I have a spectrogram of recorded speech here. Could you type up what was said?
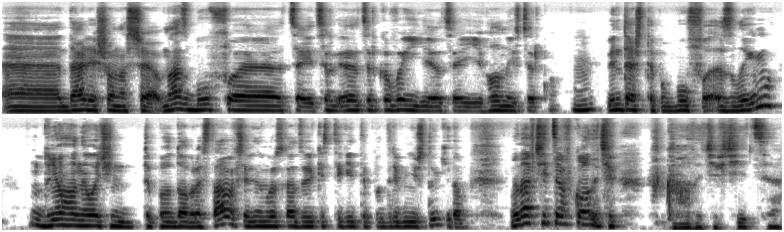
Е, далі, що в нас ще? У нас був е, цей цир, е, цирковий е, цей головний в цирку. Mm. Він теж, типу, був злим, до нього не очень, типу, добре ставився. Він йому розказує якісь такі, типу, дрібні штуки. Там. Вона вчиться в коледжі. В коледжі вчиться.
